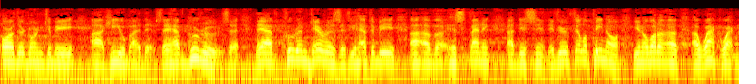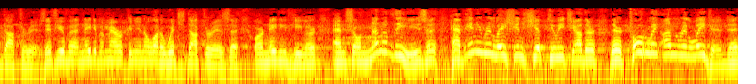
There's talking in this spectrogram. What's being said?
or they're going to be healed by this. They have gurus. they have curanderas if you have to be of Hispanic descent. If you're Filipino, you know what a, a, a whack whack doctor doctor is. If you're a Native American, you know what a witch doctor is, uh, or a native healer. And so none of these uh, have any relationship to each other. They're totally unrelated uh,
